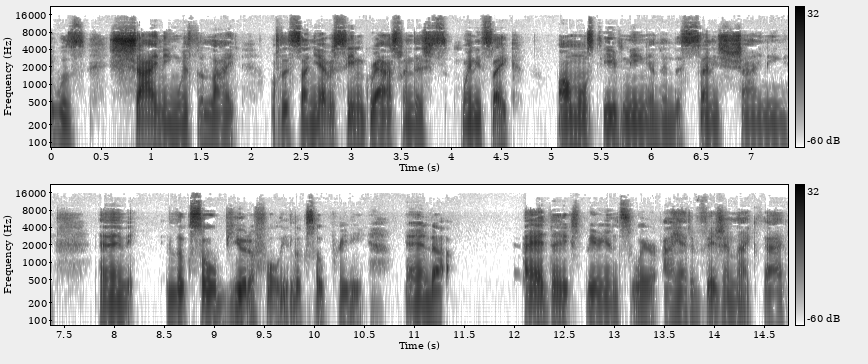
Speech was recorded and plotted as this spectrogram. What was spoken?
it was shining with the light of the sun. You ever seen grass when there's when it's like almost evening and then the sun is shining, and it looks so beautiful. It looks so pretty, and uh, I had that experience where I had a vision like that,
